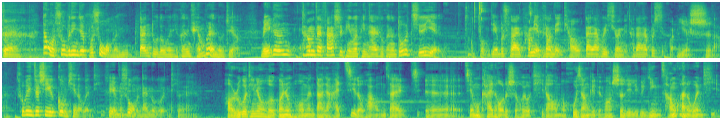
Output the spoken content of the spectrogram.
对，但我说不定这不是我们单独的问题，可能全部人都这样。每一个人他们在发视频和平台的时候，可能都其实也总结不出来，他们也不知道哪条大家会喜欢，哪条大家不喜欢。也是啦，说不定这是一个共性的问题，所以也不是我们单独的问题。对，好，如果听众和观众朋友们大家还记得的话，我们在节呃节目开头的时候有提到，我们互相给对方设立了一个隐藏款的问题。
